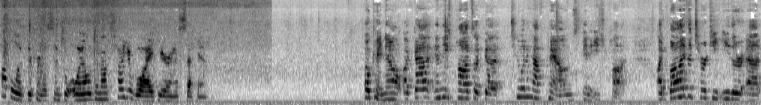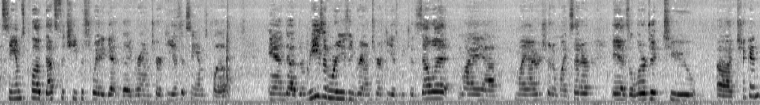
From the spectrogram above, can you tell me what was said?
couple of different essential oils and I'll tell you why here in a second. Okay, now I've got, in these pots, I've got two and a half pounds in each pot. I buy the turkey either at Sam's Club, that's the cheapest way to get the ground turkey is at Sam's Club. And uh, the reason we're using ground turkey is because Zella, my, uh, my Irish Red and White Setter, is allergic to uh, chicken.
